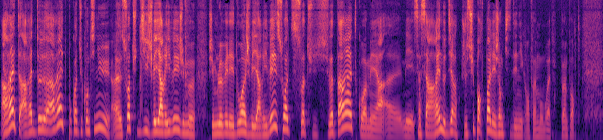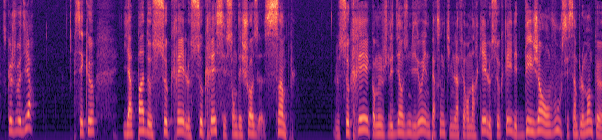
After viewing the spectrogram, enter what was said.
Arrête, arrête de, arrête. Pourquoi tu continues? Euh, Soit tu te dis je vais y arriver, je vais me, je me lever les doigts, je vais y arriver. Soit, soit tu, soit t'arrêtes quoi. Mais, euh, mais ça sert à rien de dire je supporte pas les gens qui se dénigrent. Enfin bon bref, peu importe. Ce que je veux dire, c'est que il n'y a pas de secret. Le secret, ce sont des choses simples. Le secret, comme je l'ai dit dans une vidéo, il y a une personne qui me l'a fait remarquer, le secret, il est déjà en vous. C'est simplement que,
